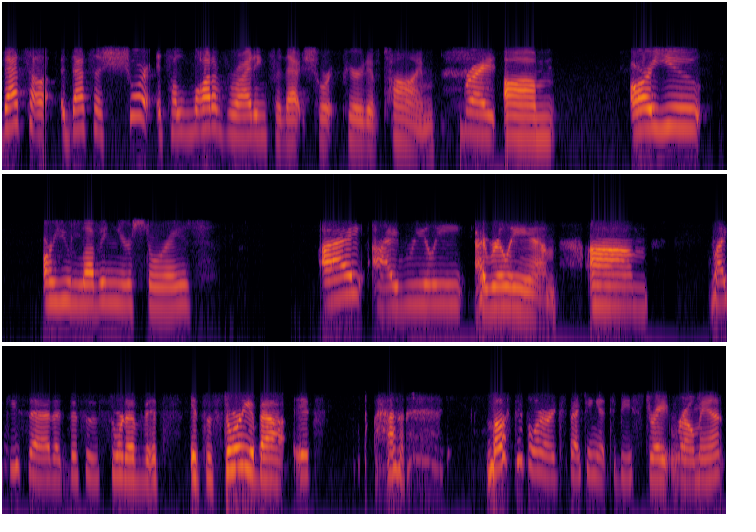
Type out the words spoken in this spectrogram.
that's a that's a short it's a lot of writing for that short period of time. Right. Um are you are you loving your stories? I I really I really am. Um, like you said, this is sort of it's it's a story about it's. most people are expecting it to be straight romance,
